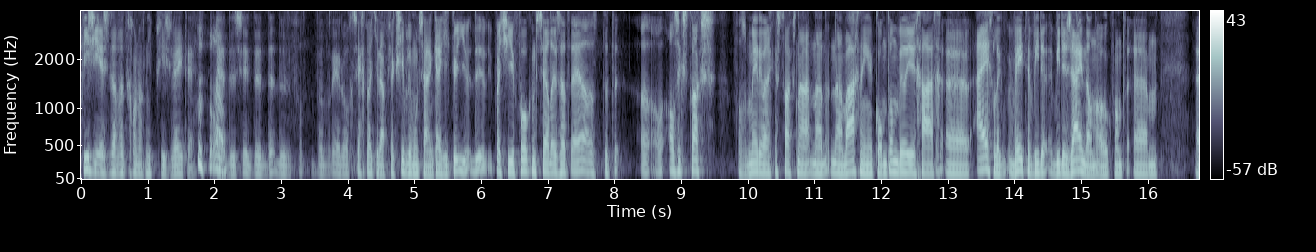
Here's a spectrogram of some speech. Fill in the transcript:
visie is dat we het gewoon nog niet precies weten. Oh. dus de, de, de, wat eerder gezegd, dat je daar flexibeler moet zijn. Kijk, je, wat je je voor kunt stellen is dat, hè, als, dat als ik straks, als medewerker straks naar, naar, naar Wageningen komt, dan wil je graag uh, eigenlijk weten wie, de, wie er zijn dan ook. Want um, uh,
